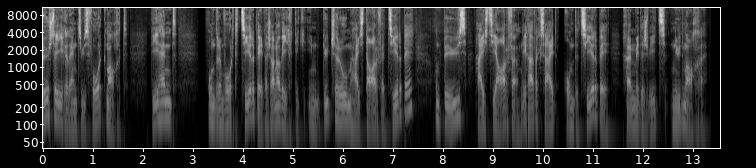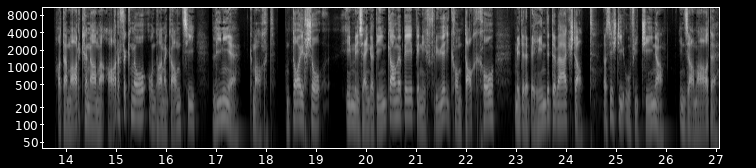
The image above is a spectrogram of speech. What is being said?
Die Österreicher haben es uns vorgemacht. Die haben unter dem Wort Zirbe, das ist auch noch wichtig. Im deutschen Raum heisst Arve Zirbe und bei uns heisst sie Arve. ich habe einfach gesagt, unter Zirbe können wir in der Schweiz nichts machen. Ich habe den Markennamen Arve genommen und habe eine ganze Linie gemacht. Und da ich schon immer ins Engadin gegangen bin, bin ich früh in Kontakt gekommen mit einer Behindertenwerkstatt. Das ist die Uficina in Samaden.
